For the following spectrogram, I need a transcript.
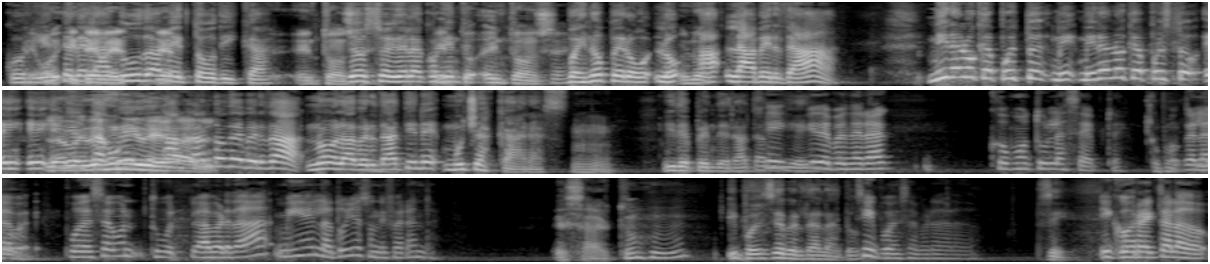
corriente de, de la duda de- metódica. Entonces, yo soy de la corriente. ento- entonces, Bueno, pero lo- uno- a- la verdad. Mira lo que ha puesto, mi- mira lo que ha puesto en, en- La en el verdad es un ideal. hablando de verdad. No, la verdad tiene muchas caras y dependerá Sí, también. y dependerá cómo tú la aceptes. Como- Porque la, no. puede ser un- tu- la verdad mía y la tuya son diferentes. Exacto. Y pueden ser verdad las dos. Sí, pueden ser verdad las dos. Sí. Y correcta las dos.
